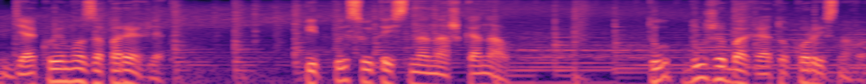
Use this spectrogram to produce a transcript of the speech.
Дякуємо за перегляд. Підписуйтесь на наш канал. Тут дуже багато корисного.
